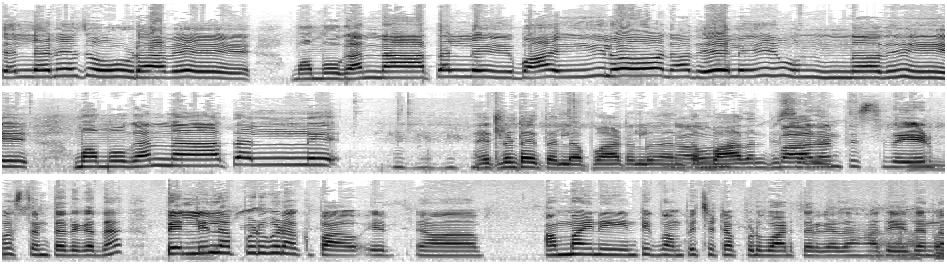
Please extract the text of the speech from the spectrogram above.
చెల్లెని చూడవే. మమ్ముగన్న తల్లి బాయిలోన తేలి ఉన్నది. మమ్ముగన్న తల్లి ఎట్లుంటాయి తల్లి ఆ పాటలు? ఎంత బాధ బాధ అనిపిస్తుంది. అనిపిస్తుంది. ఏడుపు వస్తుంటది కదా. పెళ్ళిళ్ళప్పుడు కూడా ఒక అమ్మాయిని ఇంటికి పంపించేటప్పుడు వాడతారు కదా అది ఏదన్నా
